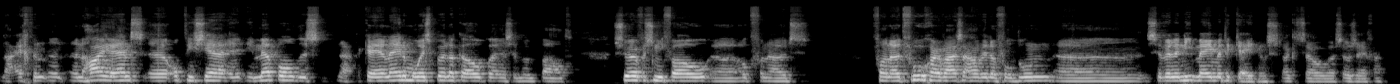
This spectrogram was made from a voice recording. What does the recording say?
Nou, echt een, een, een high-end opticien in, in Meppel. Dus nou, daar kun je een hele mooie spullen kopen. En ze hebben een bepaald serviceniveau. ook vanuit vanuit vroeger waar ze aan willen voldoen. Uh, ze willen niet mee met de ketens, laat ik het zo, uh, zo zeggen.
